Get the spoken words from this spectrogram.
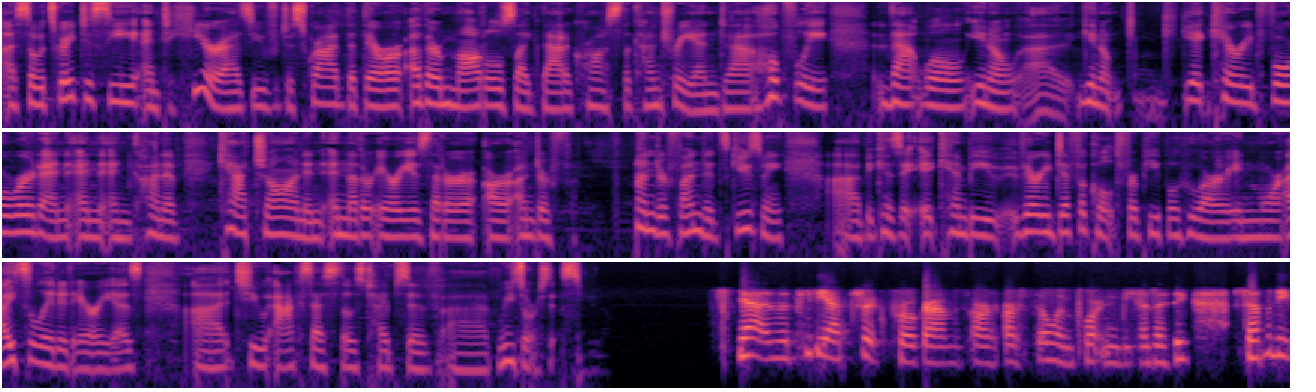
Uh, so it's great to see and to hear, as you've described, that there are other models like that across the country. And uh, hopefully that will, you know, you know get carried forward and and, and kind of catch on in, in other areas that are are under underfunded, excuse me, uh, because it, it, can be very difficult for people who are in more isolated areas uh, to access those types of uh, resources. Yeah, and the pediatric programs are, are so important because I think 70%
